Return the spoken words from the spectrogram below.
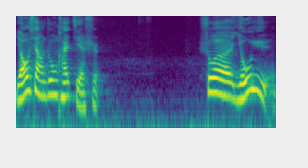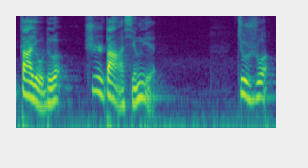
爻象中还解释说：“犹豫大有德，志大行也。”就是说，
